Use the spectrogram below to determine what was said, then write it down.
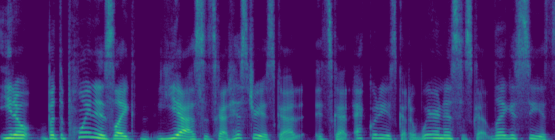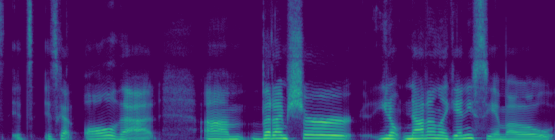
you know but the point is like yes it's got history it's got it's got equity it's got awareness it's got legacy it's it's it's got all of that. Um, but i'm sure you know not unlike any cmo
